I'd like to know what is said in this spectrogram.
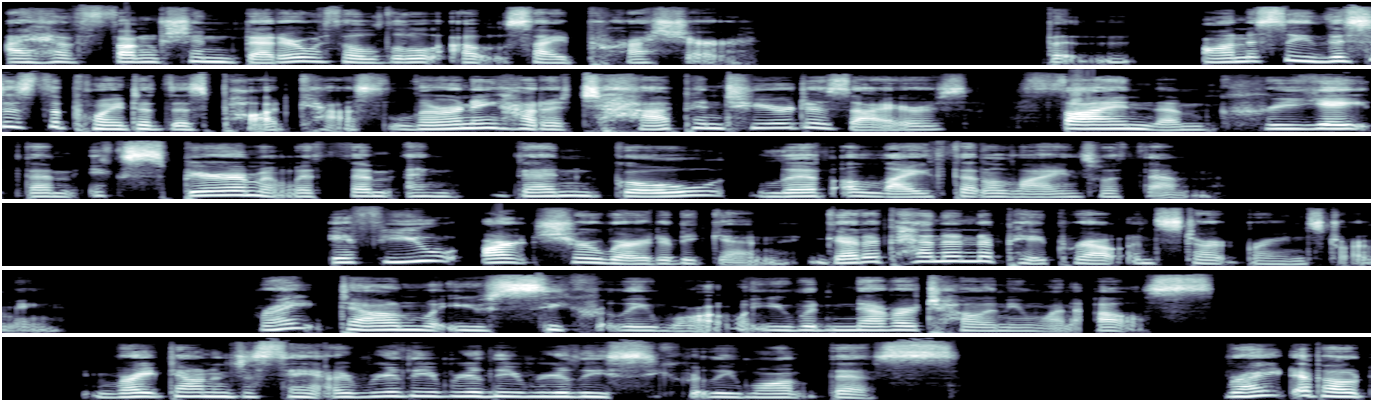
I have functioned better with a little outside pressure. But honestly, this is the point of this podcast learning how to tap into your desires, find them, create them, experiment with them, and then go live a life that aligns with them. If you aren't sure where to begin, get a pen and a paper out and start brainstorming. Write down what you secretly want, what you would never tell anyone else. Write down and just say, I really, really, really secretly want this. Write about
